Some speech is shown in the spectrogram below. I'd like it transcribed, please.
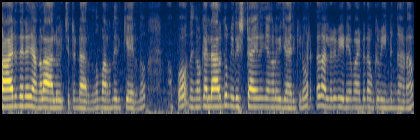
കാര്യം തന്നെ ഞങ്ങൾ ആലോചിച്ചിട്ടുണ്ടായിരുന്നത് മറന്നിരിക്കുകയായിരുന്നു. അപ്പോൾ നിങ്ങൾക്ക് എല്ലാവർക്കും ഇത് ഞങ്ങൾ വിചാരിക്കുന്നു. അടുത്ത നല്ലൊരു വീഡിയോ ആയിട്ട് നമുക്ക് വീണ്ടും കാണാം.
